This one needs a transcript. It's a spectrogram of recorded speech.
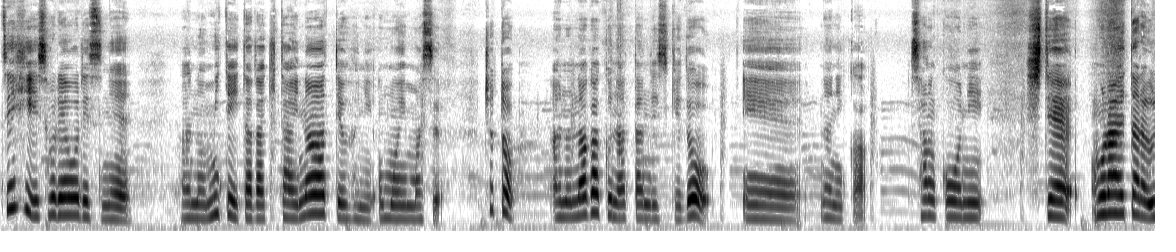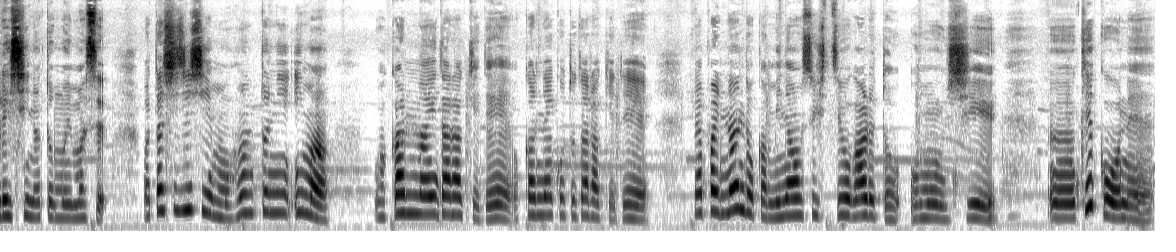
是非それをですねあの見ていただきたいなっていうふうに思います。ちょっとあの長くなったんですけど、えー、何か参考にしてもらえたら嬉しいなと思います。私自身も本当に今分かんないだらけで分かんないことだらけでやっぱり何度か見直す必要があると思うし、うん、結構ね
